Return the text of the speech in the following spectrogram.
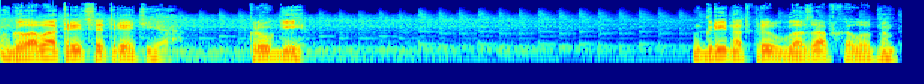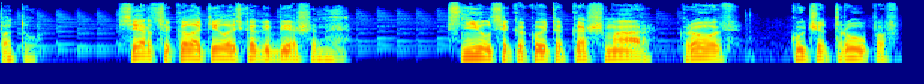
Глава 33. Круги. Грин открыл глаза в холодном поту. Сердце колотилось как бешеное. Снился какой-то кошмар, кровь, куча трупов,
